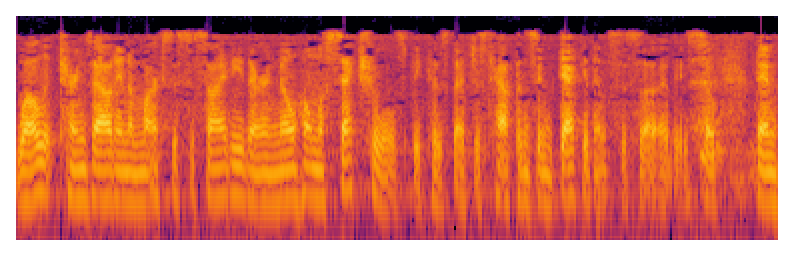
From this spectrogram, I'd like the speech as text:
Well, it turns out in a Marxist society there are no homosexuals because that just happens in decadent societies. So then,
